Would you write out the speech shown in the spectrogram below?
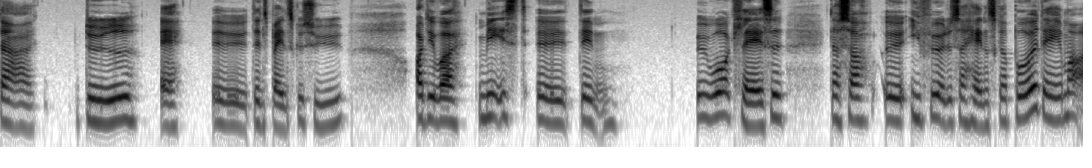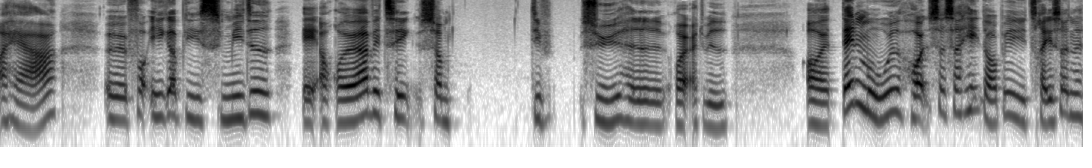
der døde af øh, den spanske syge, og det var mest øh, den øvre klasse, der så øh, iførte sig handsker, både damer og herrer, øh, for ikke at blive smittet af at røre ved ting, som de syge havde rørt ved. Og den mode holdt sig så helt oppe i 60'erne.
